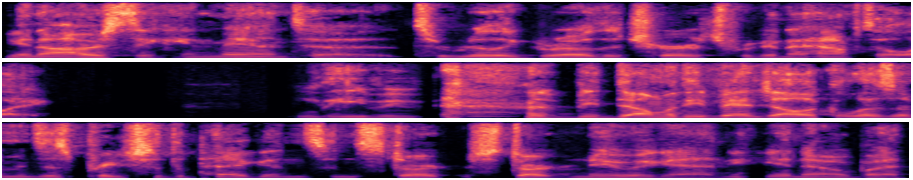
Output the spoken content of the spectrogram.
you know, I was thinking, man, to to really grow the church, we're going to have to like leave be done with evangelicalism and just preach to the pagans and start start new again, you know, but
